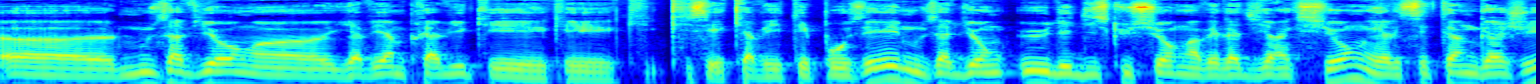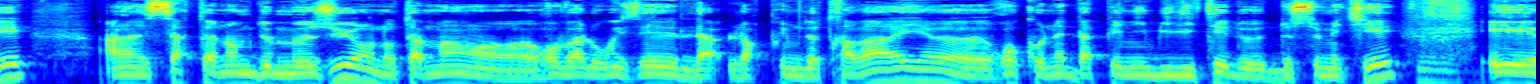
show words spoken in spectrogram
Euh, nous avions il y avait un préavis qui qui qui, qui, qui avait été posé. Nous avions eu des discussions avec la direction et elle s'était engagée à un certain nombre de mesures, notamment revaloriser leur prime de travail, reconnaître la pénibilité de, de ce métier. Mmh. Et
